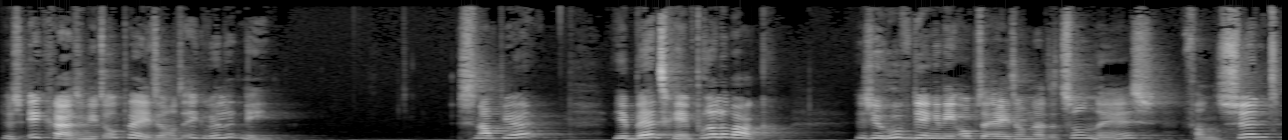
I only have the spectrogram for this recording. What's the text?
Dus ik ga ze niet opeten, want ik wil het niet. Snap je? Je bent geen prullenbak. Dus je hoeft dingen niet op te eten omdat het zonde is. Van sunt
